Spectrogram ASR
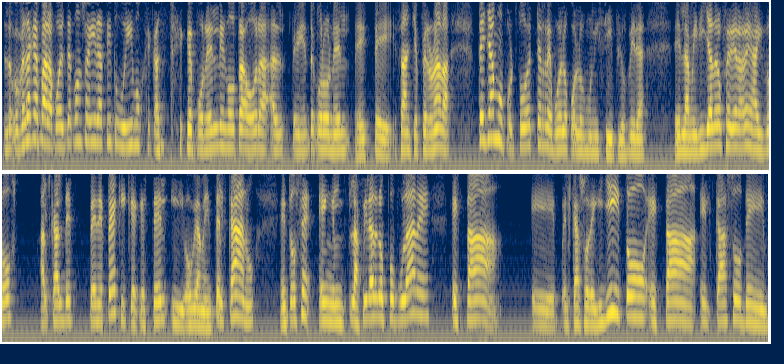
Lo que pasa es que para poderte conseguir a ti tuvimos que, que ponerle en otra hora al teniente coronel este Sánchez. Pero nada, te llamo por todo este revuelo con los municipios. Mira, en la mirilla de los federales hay dos alcaldes PNP, Quique Questel y obviamente el Cano. Entonces, en la fila de los populares está eh, el caso de Guillito, está el caso de,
